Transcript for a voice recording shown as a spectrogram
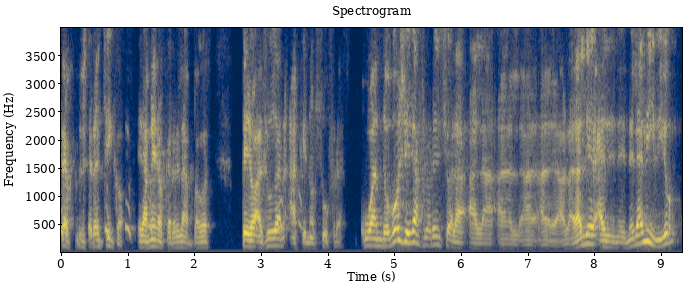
cuando yo era chico, era menos que relámpagos, pero ayudan a que no sufras. Cuando vos llegás, Florencio, en el alivio,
